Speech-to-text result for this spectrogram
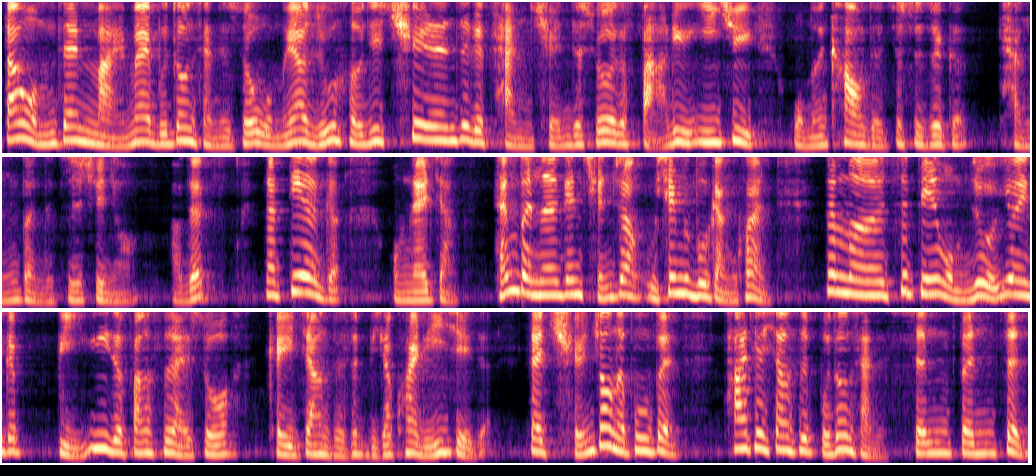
当我们在买卖不动产的时候，我们要如何去确认这个产权的所有的法律依据？我们靠的就是这个藤本的资讯哦。好的，那第二个，我们来讲藤本呢，跟权状有什么不同款。那么这边我们如果用一个比喻的方式来说，可以这样子是比较快理解的。在权状的部分，它就像是不动产的身份证，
